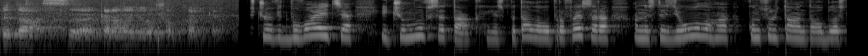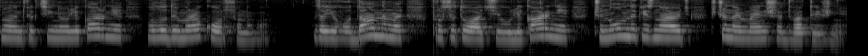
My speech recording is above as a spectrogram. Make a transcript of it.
беда с э, коронавирусом в Харькове. Що відбувається і чому все так? Я спитала у професора, анестезіолога, консультанта обласної інфекційної лікарні Володимира Корсунова. За його даними про ситуацію у лікарні, чиновники знають щонайменше два тижні.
